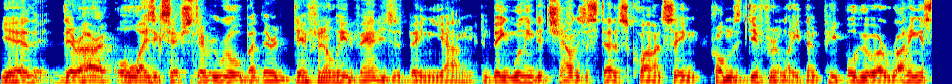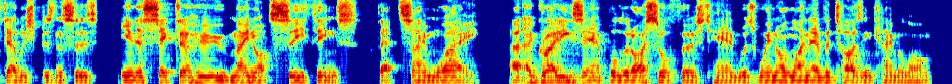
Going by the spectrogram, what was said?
Yeah, there are always exceptions to every rule, but there are definitely advantages of being young and being willing to challenge the status quo and seeing problems differently than people who are running established businesses in a sector who may not see things that same way. Uh, a great example that I saw firsthand was when online advertising came along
